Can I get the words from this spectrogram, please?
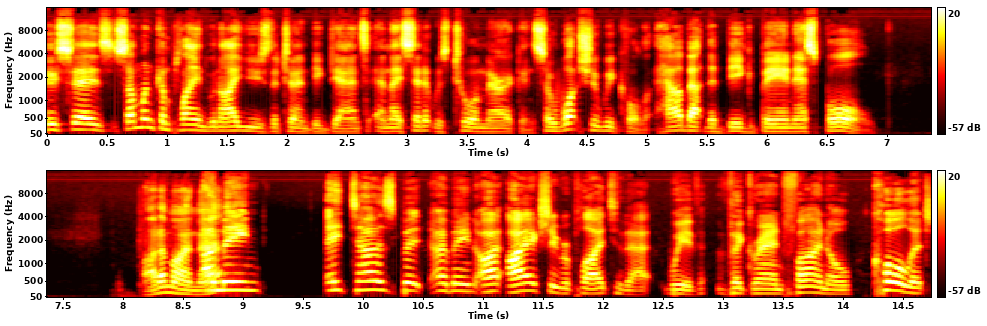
who says someone complained when I used the term big dance and they said it was too American. So what should we call it? How about the big B&S ball? I don't mind that. I mean, it does, but I mean, I, I actually replied to that with the grand final. Call it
